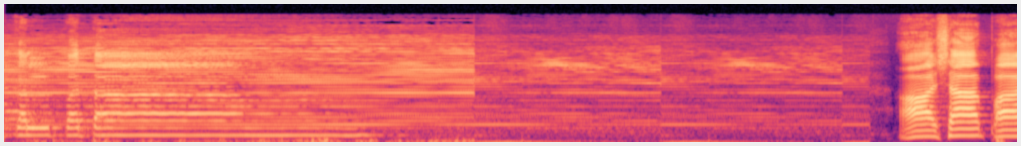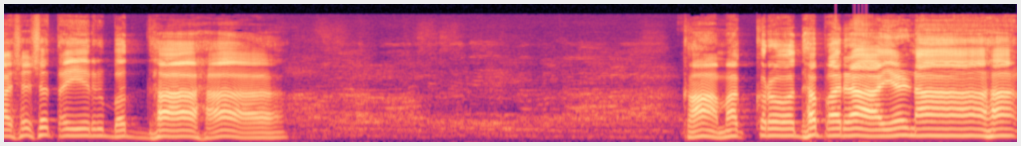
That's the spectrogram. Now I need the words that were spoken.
कल्पताम्। आशापाशशतैर्बद्धाः। कामक्रोधपरायणाः।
